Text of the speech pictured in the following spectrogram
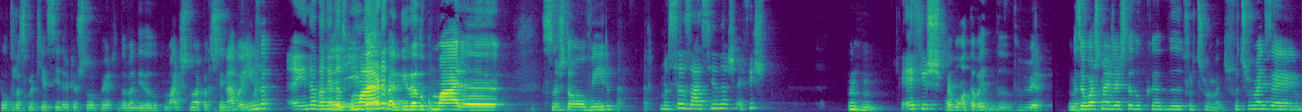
Ele trouxe-me aqui a cidra que eu estou a beber, da Bandida do Pomar. Isto não é patrocinado ainda. Ainda, Bandida ainda, do Pomar. Bandida do Pomar, uh, se nos estão a ouvir. Maçãs ácidas, é fixe? Uhum. É fixe. É bom, acabei de, de beber. Mas eu gosto mais desta do que de frutos vermelhos. Frutos vermelhos é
